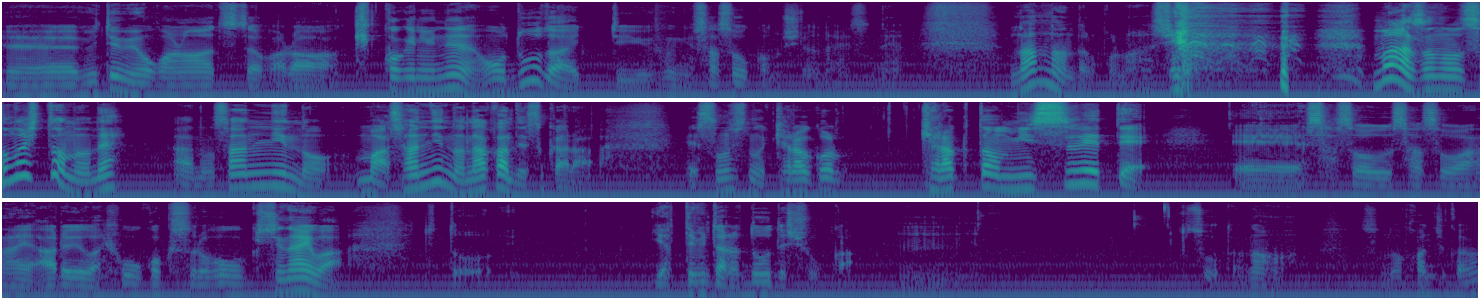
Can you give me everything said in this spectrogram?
えー、見てみようかなって言ってたからきっかけにねおどうだいっていう風に誘うかもしれないですね。何なんだろうこの話まあそのその人のねあの3人のまあ3人の中ですからえその人のキャラコキャラクターを見据えて、えー誘う誘わないあるいは報告する報告しないはちょっとやってみたらどうでしょうか。うん。そうだな。そんな感じかな。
